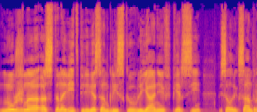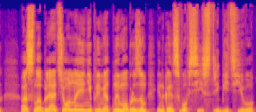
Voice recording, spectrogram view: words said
«Нужно остановить перевес английского влияния в Персии», — писал Александр, — «ослаблять онное неприметным образом и, наконец, вовсе истребить его».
